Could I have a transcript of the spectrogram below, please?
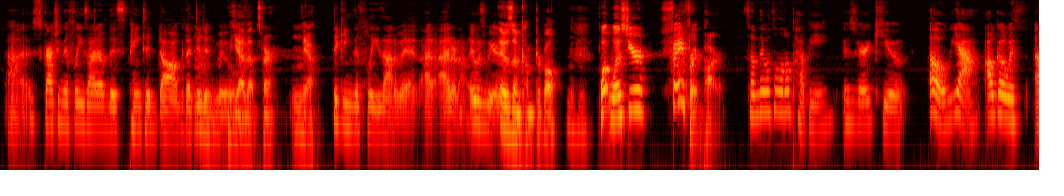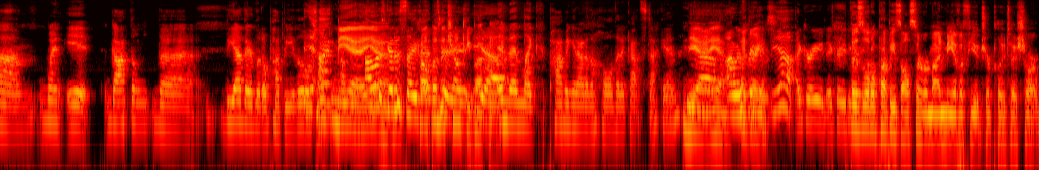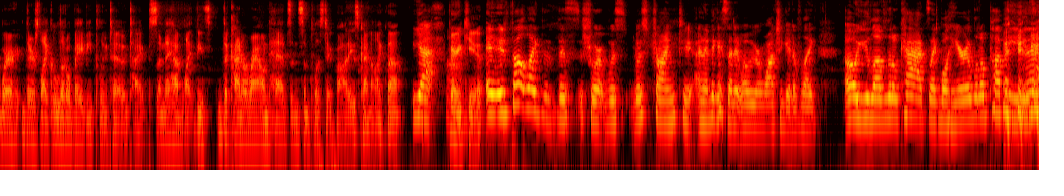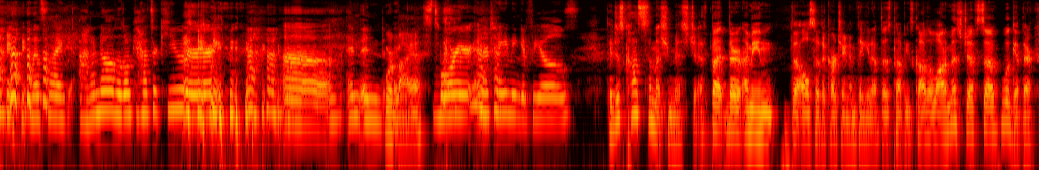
uh scratching the fleas out of this painted dog that didn't move. Yeah, that's fair. Mm. Yeah. digging the fleas out of it. I, I don't know. It was weird. It was uncomfortable. Mm-hmm. What was your favorite part? Something with a little puppy. It was very cute. Oh yeah, I'll go with um when it got the the the other little puppy, the little Yeah, chunky I- puppy, Yeah, I was gonna say that Helping the chunky puppy. Yeah. and then like popping it out of the hole that it got stuck in. Yeah, yeah. I was agreed. thinking. Yeah, agreed, agreed. Those agreed. little puppies also remind me of a future Pluto short where there's like little baby Pluto types, and they have like these the kind of round heads and simplistic bodies, kind of like that. Yeah, Very cute. it, it felt like this short was was trying to, and I think I said it while we were watching it of like. Oh, you love little cats. Like, well, here are little puppies. and it's like, I don't know, little cats are cuter. uh, and and We're and biased. more entertaining it feels. They just cause so much mischief, but they're. I mean, the also the cartoon I'm thinking of, those puppies cause a lot of mischief, so we'll get there.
